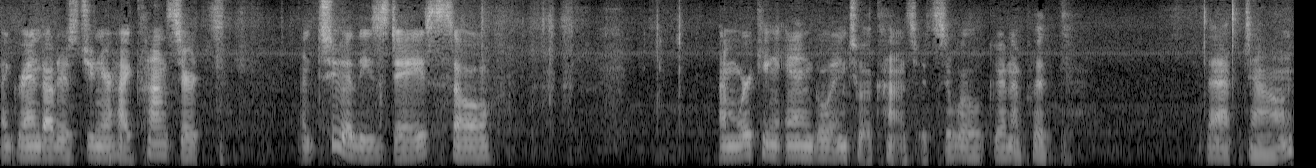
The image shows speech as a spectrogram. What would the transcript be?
my granddaughter's junior high concerts on two of these days. So I'm working and going to a concert. So we're going to put that down.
